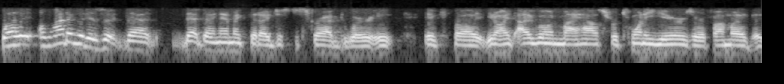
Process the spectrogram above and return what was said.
Well, a lot of it is a, that, that dynamic that I just described where it, if uh, you know I, I've owned my house for 20 years, or if I'm a, a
